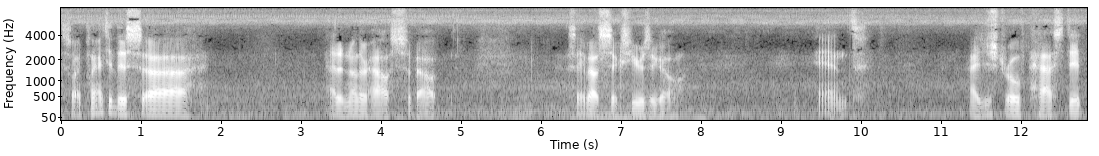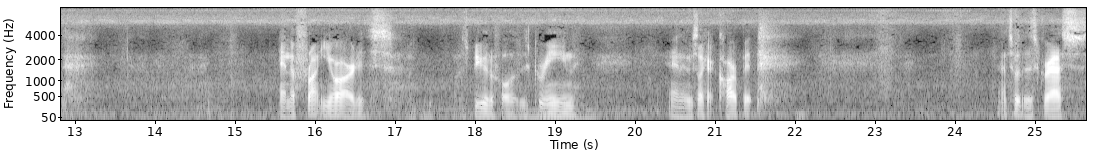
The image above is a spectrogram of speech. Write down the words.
So I planted this uh, at another house about, say about six years ago. And I just drove past it and the front yard is was beautiful. It was green and it was like a carpet. That's what this grass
